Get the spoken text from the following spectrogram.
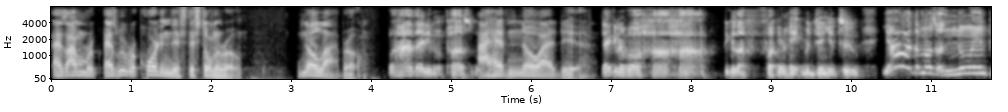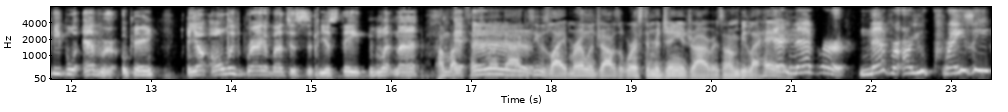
As I'm re- as we're recording this, they're still on the road. No lie, bro. Well, how's that even possible? I have no idea. Second of all, ha ha, because I fucking hate Virginia too. Y'all are the most annoying people ever, okay? And y'all always brag about your, your state and whatnot. I'm about to text my guy uh-uh. because he was like, Maryland drivers are worse than Virginia drivers, and I'm gonna be like, hey. They're never, never. Are you crazy?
